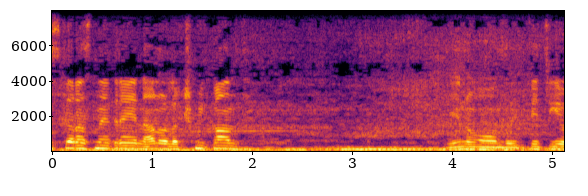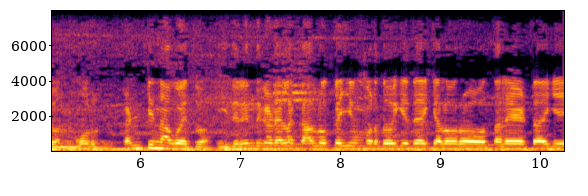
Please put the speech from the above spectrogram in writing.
ನಮಸ್ಕಾರ ಸ್ನೇಹಿತರೆ, ನಾನು ಲಕ್ಷ್ಮೀಕಾಂತ್. ಏನು ಒಂದು ಇತ್ತೀಚೆಗೆ ಒಂದು ಮೂರು ಕಂಟಿನ್ ಆಗೋಯ್ತು. ಇದ್ರ ಹಿಂದ್ಗಡೆ ಎಲ್ಲ ಕಾಲು ಕೈ ಮುರಿದೋಗಿದೆ ಕೆಲವರು ತಲೆ ಏಟಾಗಿ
